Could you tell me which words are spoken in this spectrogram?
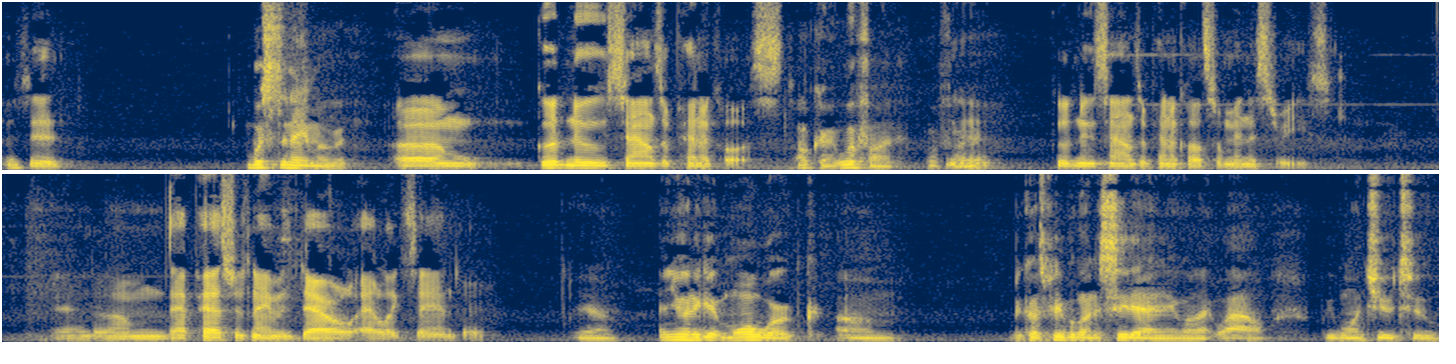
what's it? What's the name of it? Um, Good News Sounds of Pentecost. Okay, we'll find it. We'll find Yeah. it. Good News Sounds of Pentecostal Ministries. And um, that pastor's name is Daryl Alexander. Yeah. And you're going to get more work um, because people are going to see that and they're going to like, wow, we want you to.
